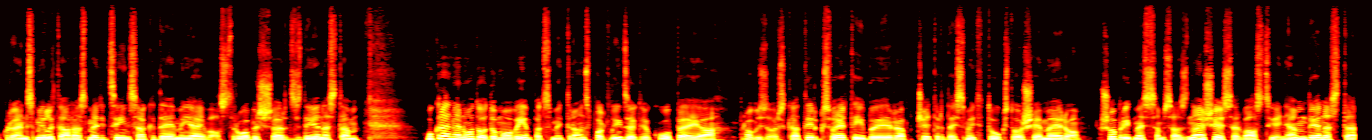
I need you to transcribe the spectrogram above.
Ukrainas militārās medicīnas akadēmijai, valsts robežsardzes dienestam. Ukrainai nododamo 11 transporta līdzekļu kopējā provizoriskā tirgus vērtība ir ap 40 tūkstošiem eiro. Šobrīd mēs esam sazinājušies ar valsts ieņēmuma dienesta,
